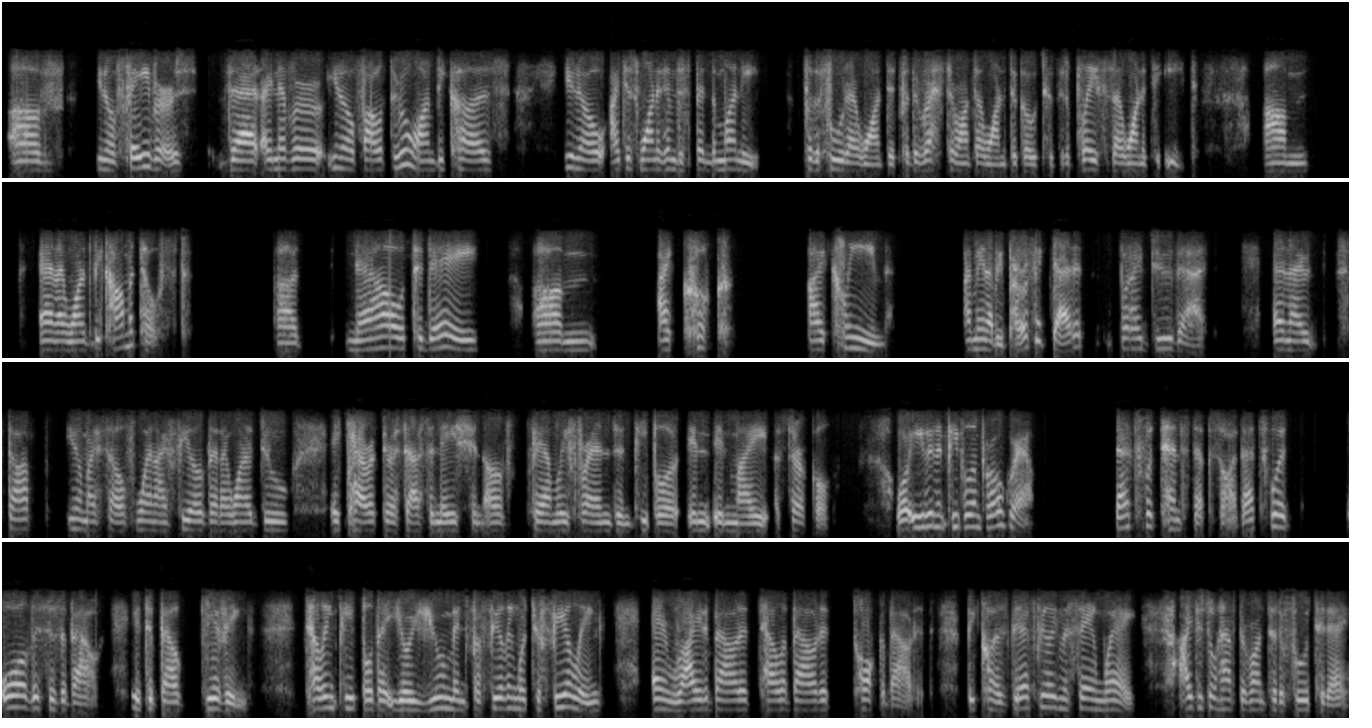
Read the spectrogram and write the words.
of, you know, favors that I never, you know, followed through on because, you know, I just wanted him to spend the money for the food I wanted, for the restaurants I wanted to go to, to the places I wanted to eat. Um, and I wanted to be comatose. Uh, now, today, um, I cook, I clean. I may not be perfect at it, but I do that. And I stop, you know, myself when I feel that I want to do a character assassination of family, friends, and people in in my circle, or even in people in program. That's what 10 steps are. That's what all this is about. It's about giving, telling people that you're human for feeling what you're feeling and write about it, tell about it, talk about it because they're feeling the same way. I just don't have to run to the food today.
